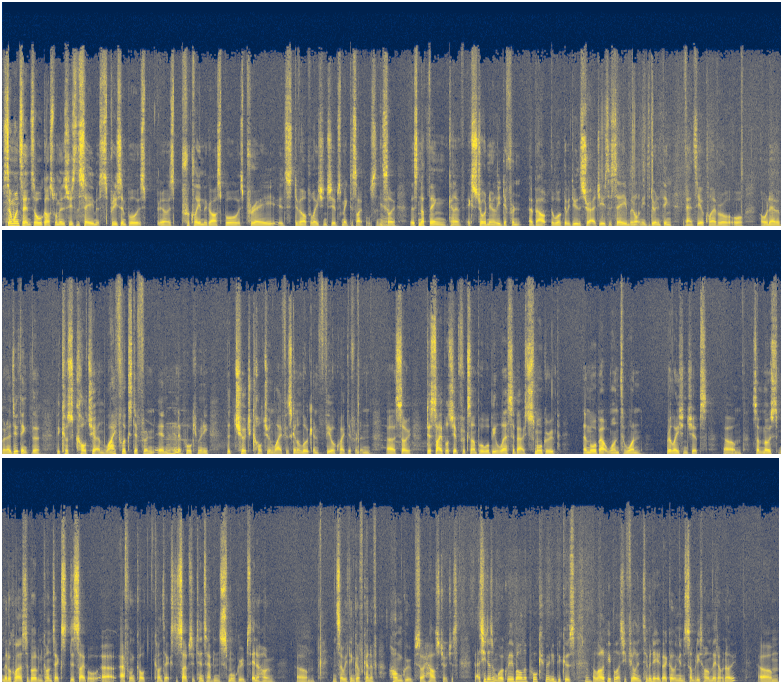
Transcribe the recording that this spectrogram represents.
So in one sense, all gospel ministry is the same. It's pretty simple. It's you know, it's proclaim the gospel, it's pray, it's develop relationships, make disciples. And yeah. so there's nothing kind of extraordinarily different about the work that we do. The strategy is the same. We don't need to do anything fancy or clever or, or, or whatever. But I do think the because culture and life looks different in, mm-hmm. in the poor community, the church culture and life is going to look and feel quite different. And uh, so, discipleship, for example, will be less about a small group and more about one to one relationships. Um, so, most middle class suburban context, disciple, uh, affluent context, discipleship tends to happen in small groups in a home. Um, and so we think of kind of home groups or house churches. That actually doesn't work really well in the poor community because mm. a lot of people actually feel intimidated about going into somebody's home they don't know. Um,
